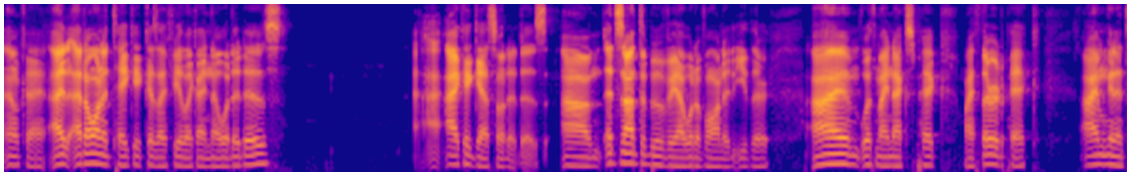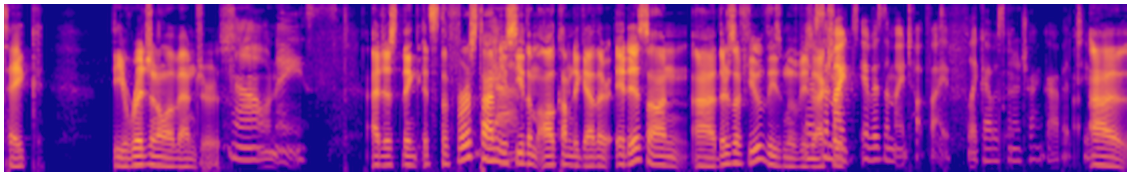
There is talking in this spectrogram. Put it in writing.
Okay. I, I don't want to take it because I feel like I know what it is. I, I could guess what it is. Um, it's not the movie I would have wanted either. I'm with my next pick, my third pick. I'm gonna take the original Avengers. oh, nice. I just think it's the first time Yeah. you see them all come together. It is on. Uh, there's a few of these movies in actually. my, it was in my top five. Like I was gonna try and grab it too. uh,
